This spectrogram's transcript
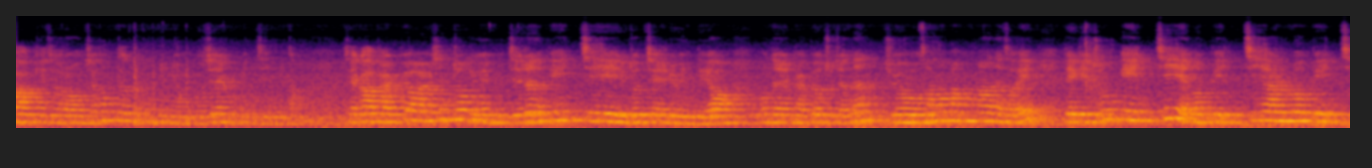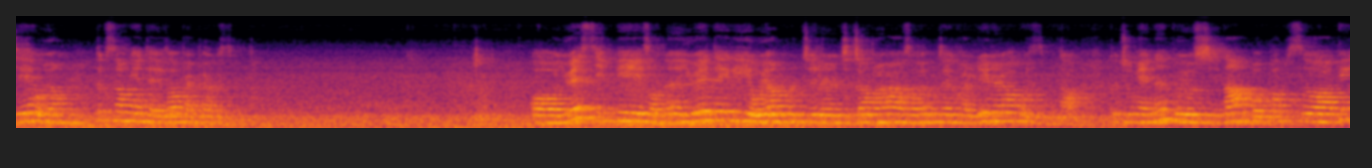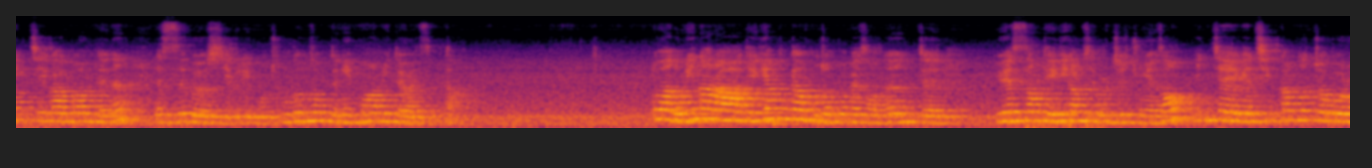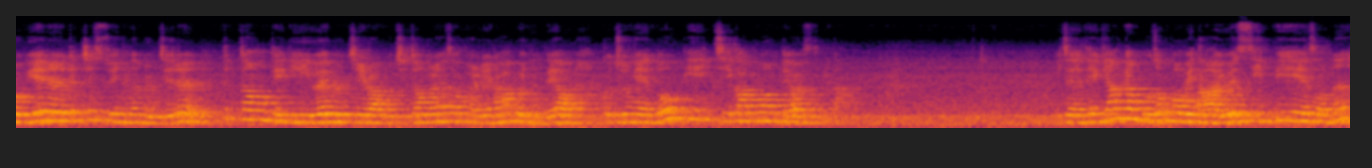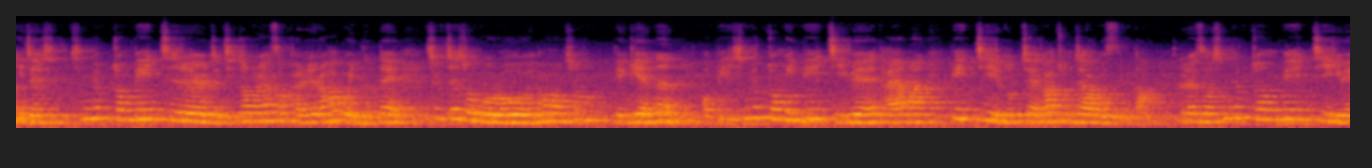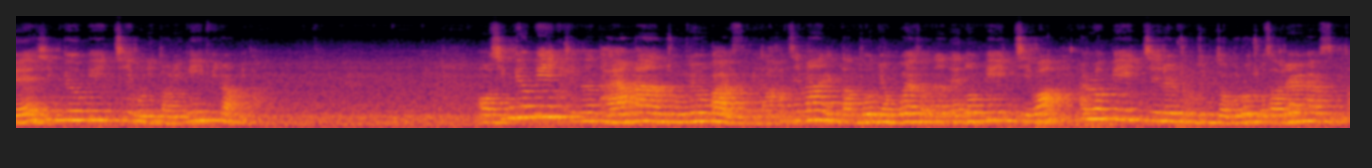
유해과학 기술원 최성득 교수님 연구실 고민지입니다. 제가 발표할 신종 유해 물질은 pH 유도체류인데요. 오늘 발표 주제는 주요 산업항만에서의 대기 중 pH, NOPH, 할로 pH의 오염 특성에 대해서 발표하겠습니다. 어, US EPA에서는 유해대기 오염 물질을 지정을 하여서 현재 관리를 하고 있습니다. 그 중에는 VOC나 뭐 팝스와 pH가 포함되는 SVOC 그리고 중금속 등이 포함이 되어 있습니다. 또한 우리나라 대기환경보존법에서는 이제 유해성 대기감시 물질 중에서 인체에게 직감도적으로 위해를 끼칠 수 있는 물질을 특정 대기 유해 물질이라고 지정을 해서 관리를 하고 있는데요. 그 중에도 pH가 포함되어 있습니다. 이제 대기환경보존법이나 US EPA에서는 이제 16종 pH를 이제 지정을 해서 관리를 하고 있는데 실제적으로 현 시험 대기에는 어, P 16종 pH 이외에 다양한 pH 유도체가 존재하고 있습니다. 그래서 16종 pH 이외에 신규 pH 모니터링이 필요합니다. 어, 신규 pH는 다양한 종류가 있습니다. 하지만 일단 본 연구에서는 NOPH와 할로PH를 중심적으로 조사를 하였습니다.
